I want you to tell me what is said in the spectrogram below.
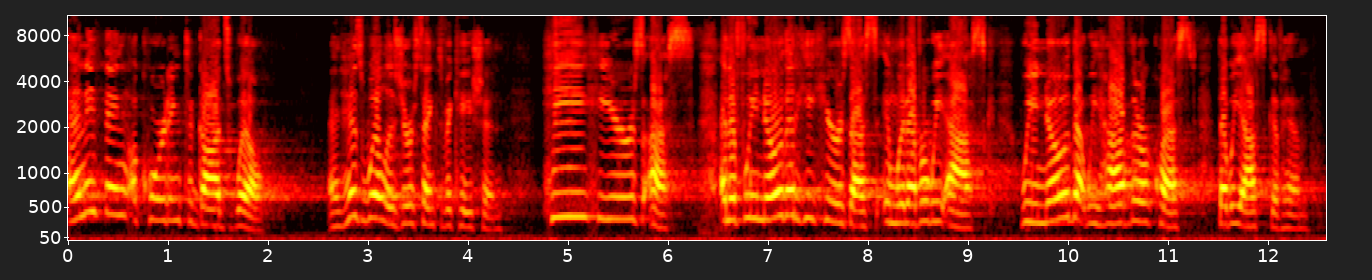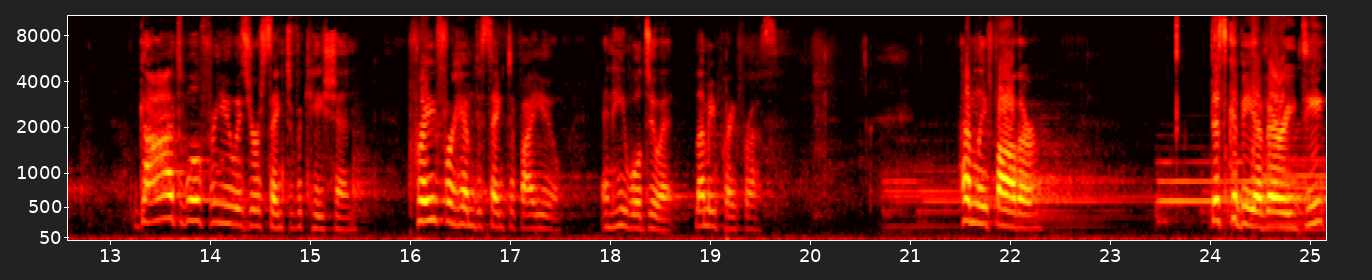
anything according to God's will, and His will is your sanctification, He hears us. And if we know that He hears us in whatever we ask, we know that we have the request that we ask of Him. God's will for you is your sanctification. Pray for Him to sanctify you, and He will do it. Let me pray for us. Heavenly Father, this could be a very deep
